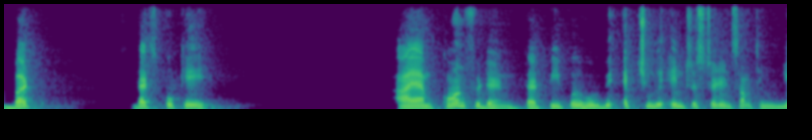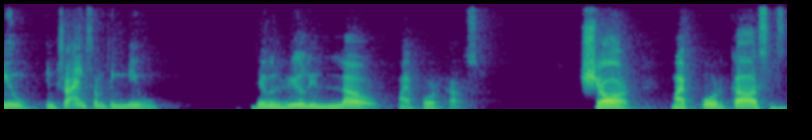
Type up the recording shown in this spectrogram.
But that's okay. I am confident that people who will be actually interested in something new, in trying something new, they will really love my podcast. Sure, my podcast's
